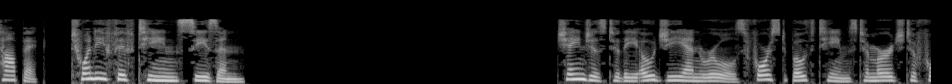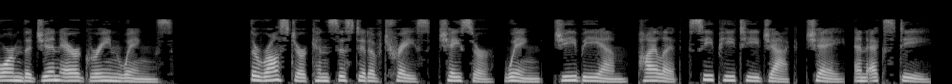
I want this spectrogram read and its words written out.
Topic: 2015 season. Changes to the OGN rules forced both teams to merge to form the Jin Air Green Wings. The roster consisted of Trace, Chaser, Winged, GBM, Pilot, CPT Jack, Che, and XD.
